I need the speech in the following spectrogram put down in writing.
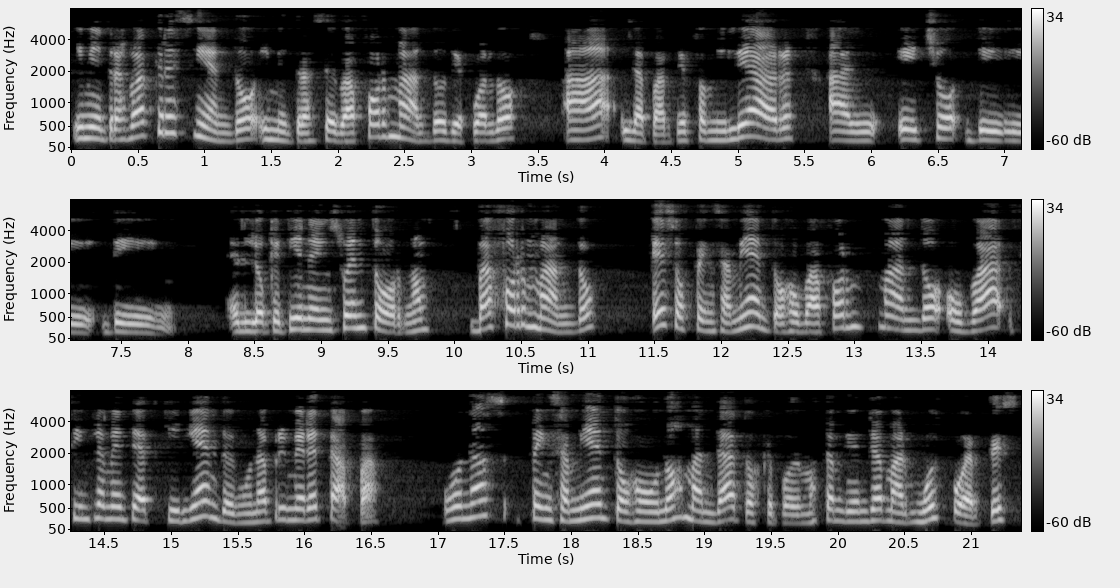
Y mientras va creciendo y mientras se va formando de acuerdo a la parte familiar, al hecho de, de lo que tiene en su entorno, va formando esos pensamientos o va formando o va simplemente adquiriendo en una primera etapa unos pensamientos o unos mandatos que podemos también llamar muy fuertes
